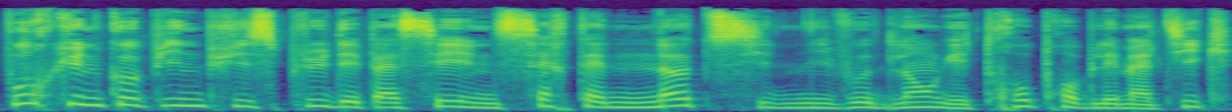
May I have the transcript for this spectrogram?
pour qu'une copie ne puisse plus dépasser une certaine note si le niveau de langue est trop problématique.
